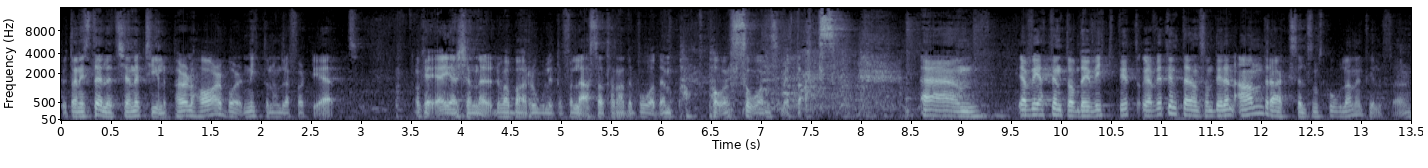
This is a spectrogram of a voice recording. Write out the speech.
utan istället känner till Pearl Harbor 1941. Okej, jag erkänner, det var bara roligt att få läsa att han hade både en pappa och en son som hette Axel. Um, jag vet inte om det är viktigt och jag vet inte ens om det är den andra Axel som skolan är till för.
